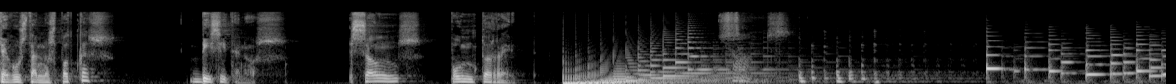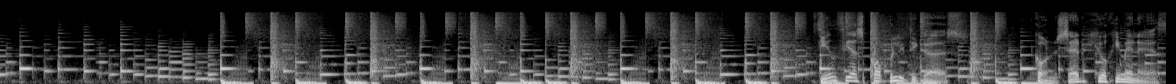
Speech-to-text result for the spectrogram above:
¿Te gustan los podcasts? Visítanos. sons.red. Sons. Ciencias Políticas con Sergio Jiménez.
